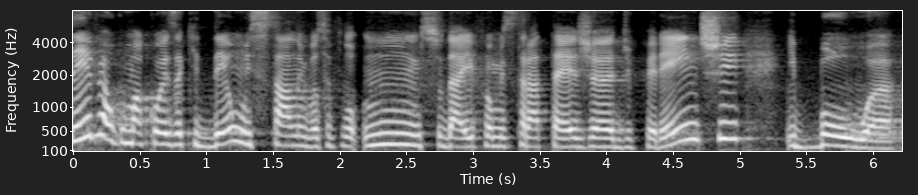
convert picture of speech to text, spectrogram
teve alguma coisa que deu um estalo em você falou, hum, isso daí foi uma estratégia diferente e boa?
